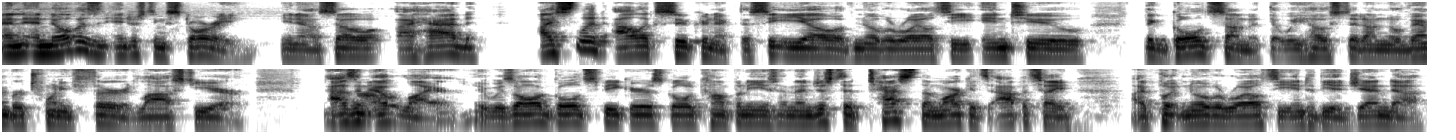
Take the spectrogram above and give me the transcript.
And, and Nova is an interesting story. You know, so I had I slid Alex Tsukernik, the CEO of Nova Royalty, into the Gold Summit that we hosted on November 23rd last year as an outlier. It was all gold speakers, gold companies, and then just to test the market's appetite, I put Nova Royalty into the agenda.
